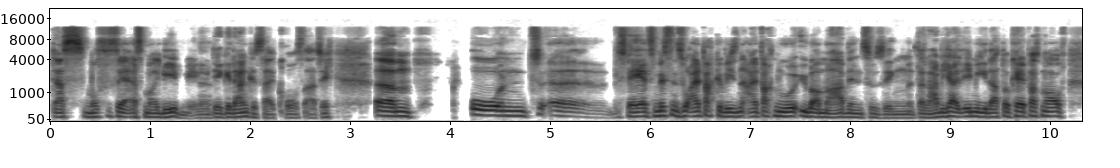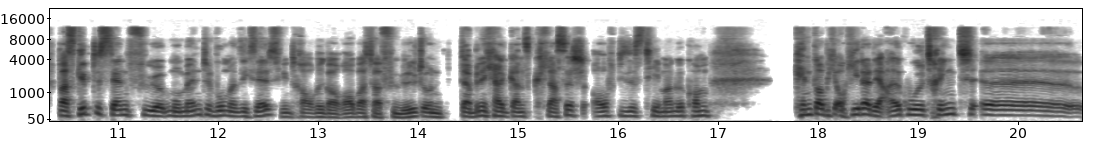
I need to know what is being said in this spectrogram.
das muss es ja erstmal geben. Ja. Der Gedanke ist halt großartig. Ähm, und äh, es wäre jetzt ein bisschen zu einfach gewesen, einfach nur über Marvin zu singen. Und dann habe ich halt irgendwie gedacht, okay, pass mal auf, was gibt es denn für Momente, wo man sich selbst wie ein trauriger Roboter fühlt? Und da bin ich halt ganz klassisch auf dieses Thema gekommen. kennt, glaube ich, auch jeder, der Alkohol trinkt, äh,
